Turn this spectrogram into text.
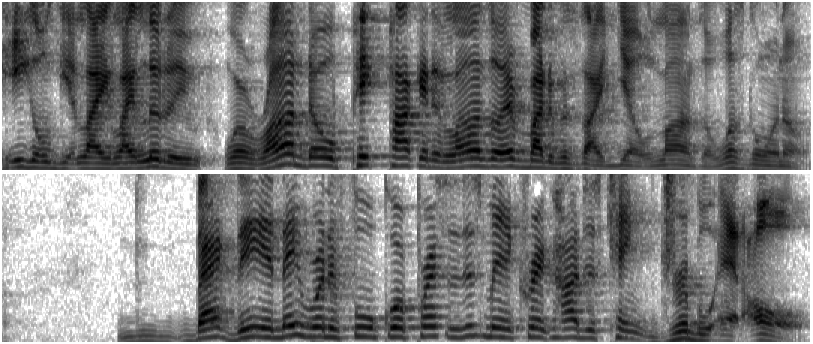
he gonna get like like literally when Rondo pickpocketed Lonzo, everybody was like, yo, Lonzo, what's going on? back then they running full court presses. This man Craig Hodges can't dribble at all.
